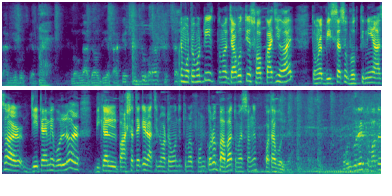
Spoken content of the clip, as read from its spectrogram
দাঁড়িয়ে হ্যাঁ। গঙ্গা জল দিয়ে তাকে শুদ্ধ করার চেষ্টা মোটামুটি তোমার যাবতীয় সব কাজই হয়। তোমরা বিশ্বাস ও ভক্তি নিয়ে আসো। আর যে টাইমে বলল বিকাল পাঁচটা থেকে রাত্রি নটার মধ্যে তোমরা ফোন করো। বাবা তোমার সঙ্গে কথা বলবে। ফোন করে তোমাদের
